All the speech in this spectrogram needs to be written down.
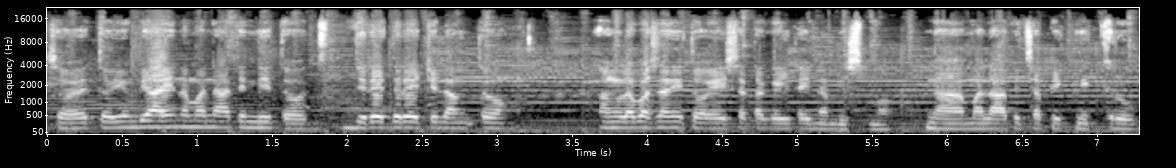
So ito yung biyahe naman natin dito, dire-diretso lang to. Ang labas na nito ay sa Tagaytay na mismo, na malapit sa picnic group.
